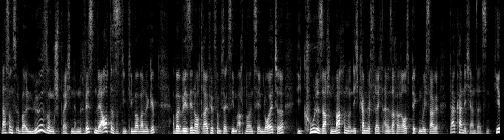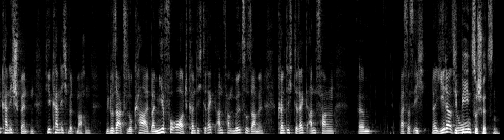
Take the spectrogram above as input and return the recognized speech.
Lass uns über Lösungen sprechen, dann wissen wir auch, dass es den Klimawandel gibt. Aber wir sehen auch drei, vier, fünf, sechs, sieben, acht, neun, zehn Leute, die coole Sachen machen und ich kann mir vielleicht eine Sache rauspicken, wo ich sage, da kann ich ansetzen, hier kann ich spenden, hier kann ich mitmachen. Wie du sagst, lokal, bei mir vor Ort könnte ich direkt anfangen, Müll zu sammeln, könnte ich direkt anfangen, ähm, was weiß ich, ne, jeder die so. Die Bienen zu schützen,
